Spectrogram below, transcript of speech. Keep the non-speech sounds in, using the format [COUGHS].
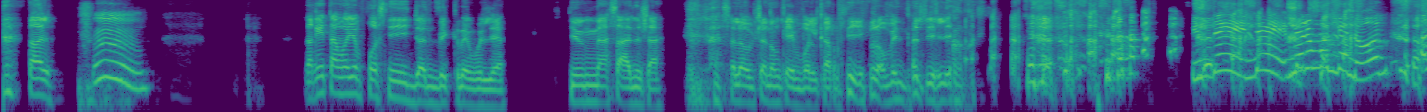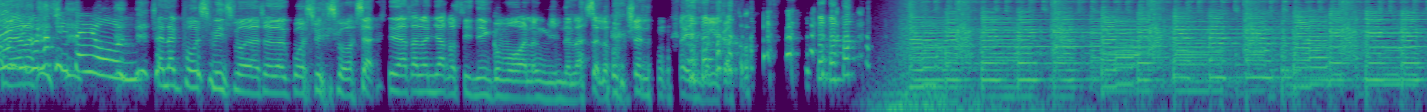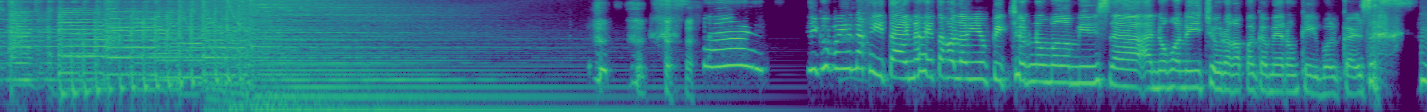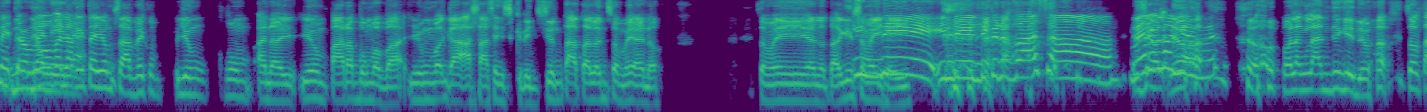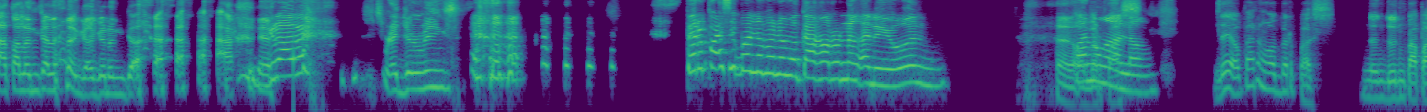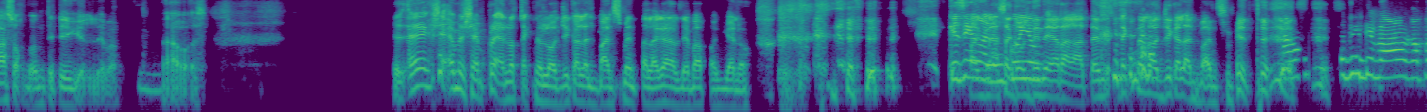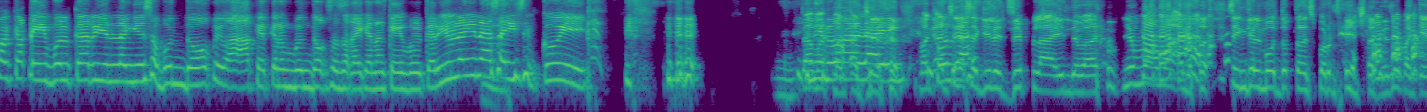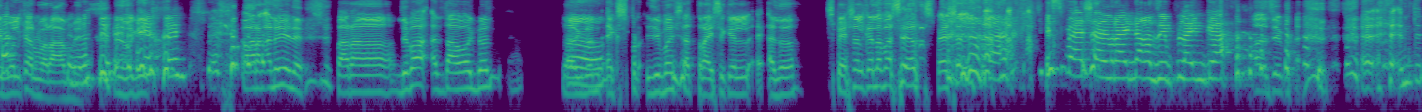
Tol, Mm. nakita mo yung post ni John Vic Remulla? Yung nasa ano siya? [LAUGHS] Nasa loob siya ng cable car ni [LAUGHS] Robin Padilla. [LAUGHS] Hindi, hindi. Meron bang ganon? Alam, hindi ko nakita yun. siya nag-post mismo. Siya nag-post mismo. Siya, tinatanong niya kung sino yung gumawa ng meme na nasa loob siya ng cable car. Hindi ko pa yun nakita. Nakita ko lang yung picture ng mga memes na ano kung ano yung itsura kapag ka merong cable car sa [LAUGHS] Metro Hindi mo ba Manila. nakita yung sabi ko, yung, kung, ano, yung para bumaba, yung mag-Assassin's Creed, yung tatalon sa may ano, sa may ano, tawagin sa may hindi, hay. hindi, hindi ko nabasa. [LAUGHS] Meron wala- bang di ba? ganun? [LAUGHS] Walang landing eh, di ba? So tatalon ka lang, gaganon ka. Grabe. Spread your wings. Pero possible naman na magkakaroon ng ano yun. Ano, Paano nga lang? Hindi, oh, parang overpass. Doon, doon papasok, doon titigil, di ba? Hmm. Tapos, eh, kasi, eh, syempre, ano, technological advancement talaga, di ba? Pag, ano, [LAUGHS] Kasi yung pag alam nasa ko yung... golden era ka, te- technological advancement. Kasi di ba kapag ka cable car, yun lang yung sa bundok, yung aakit ka ng bundok, sasakay ka ng cable car. Yun lang yung nasa Hmm. isip ko eh. [LAUGHS] Dapat sila Huwag sa gilid, zipline, di ba? [LAUGHS] Yung mga, mga ano, [LAUGHS] single mode of transportation. Kasi pag cable car, marami. Ano, mag- [LAUGHS] parang ano yun eh. Parang, di ba, ang tawag doon? Tawag Oo. doon, di ba sa tricycle, eh, ano, special ka na ba, sir? Special Special ride, naka-zipline ka. Oh, zip. Eh, and,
